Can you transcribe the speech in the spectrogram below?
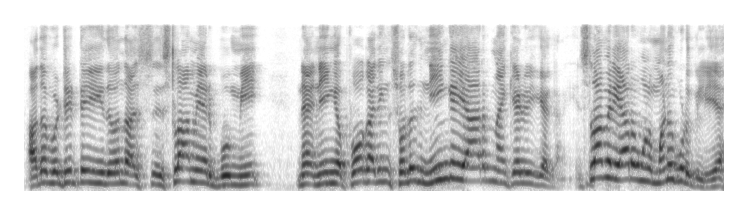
அதை விட்டுட்டு இது வந்து அஸ்- இஸ்லாமியர் பூமி நீங்கள் போகாதீங்கன்னு சொல்லுது நீங்கள் யாருன்னு நான் கேள்வி கேட்குறேன். இஸ்லாமியர் யாரும் உங்களுக்கு மனு கொடுக்கலையே?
